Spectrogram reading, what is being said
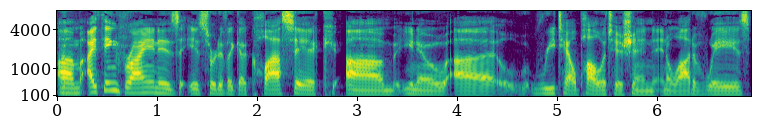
um, I think Brian is is sort of like a classic, um, you know, uh, retail politician in a lot of ways.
